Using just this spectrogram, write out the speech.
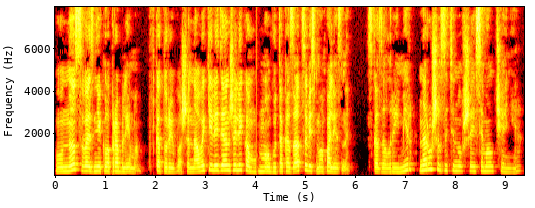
«У нас возникла проблема, в которой ваши навыки, леди Анжелика, могут оказаться весьма полезны», сказал Реймир, нарушив затянувшееся молчание.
